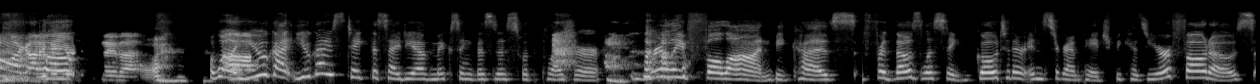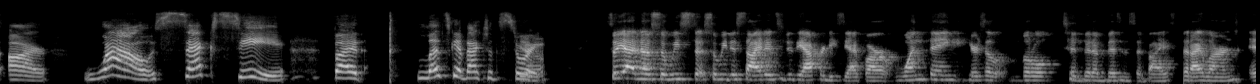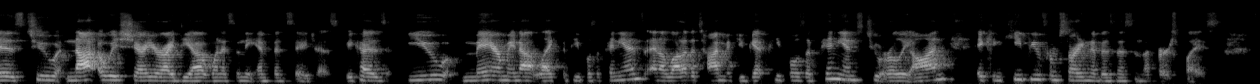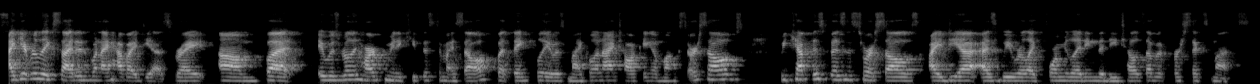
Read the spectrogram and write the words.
my God, I knew you were say that. Well, Um, you got you guys take this idea of mixing business with pleasure really full on because for those listening, go to their Instagram page because your photos are wow, sexy. But let's get back to the story. Yeah. So yeah, no. So we so we decided to do the aphrodisiac bar. One thing here's a little tidbit of business advice that I learned is to not always share your idea when it's in the infant stages because you may or may not like the people's opinions, and a lot of the time, if you get people's opinions too early on, it can keep you from starting the business in the first place. I get really excited when I have ideas, right? Um, but it was really hard for me to keep this to myself. But thankfully, it was Michael and I talking amongst ourselves we kept this business to ourselves idea as we were like formulating the details of it for six months.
